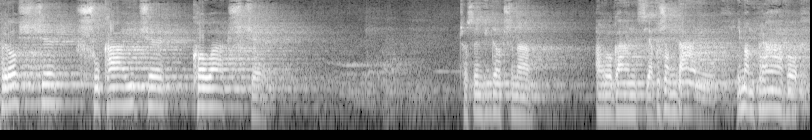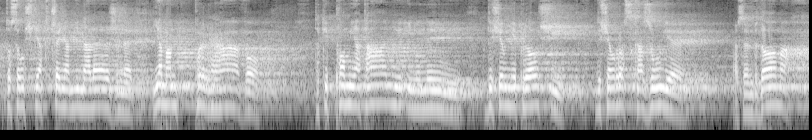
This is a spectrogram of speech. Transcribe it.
Proście, szukajcie, kołaczcie. Czasem widoczna arogancja w żądaniu. Nie mam prawo, to są świadczenia mi należne. Ja mam prawo. Takie pomiatanie innymi, gdy się nie prosi, gdy się rozkazuje, czasem w domach,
